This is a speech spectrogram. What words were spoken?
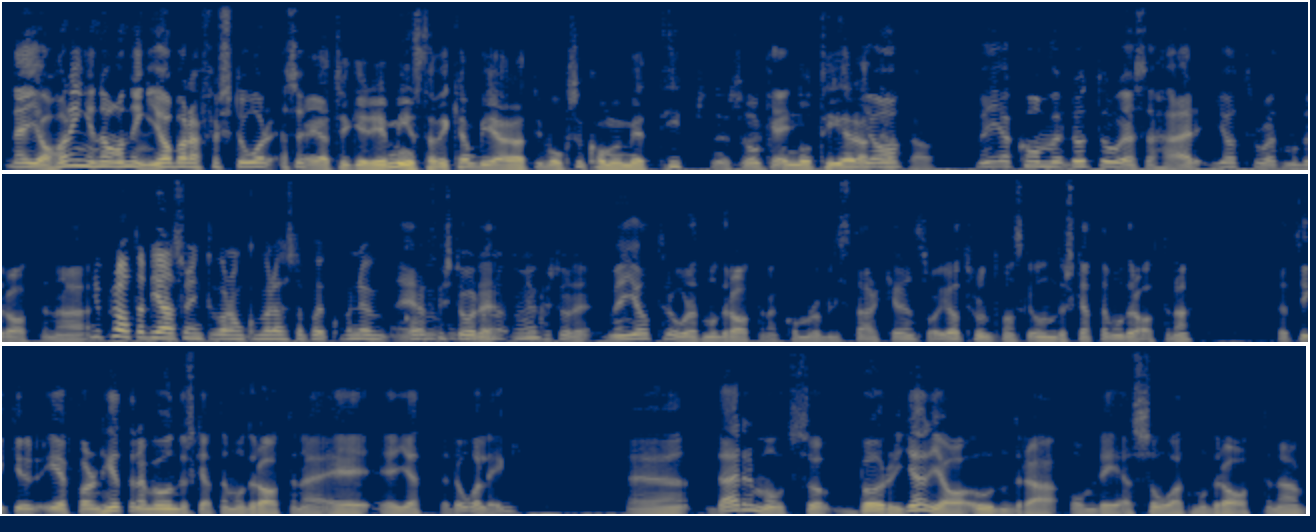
Nej, jag har ingen aning. Jag bara förstår. Alltså, Men jag tycker det är det minsta vi kan begära att du också kommer med ett tips nu så Okej. vi får notera Ja. detta. men jag kommer, då tror jag så här. Jag tror att Moderaterna Nu pratade jag alltså inte vad de kommer rösta på i kommun... Nej, jag förstår det, Mm. jag förstår det. Men jag tror att Moderaterna kommer att bli starkare än så. Jag tror inte man ska underskatta Moderaterna. Jag tycker erfarenheten av att underskatta Moderaterna är, är jättedålig. Eh, däremot så börjar jag undra om det är så att Moderaterna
